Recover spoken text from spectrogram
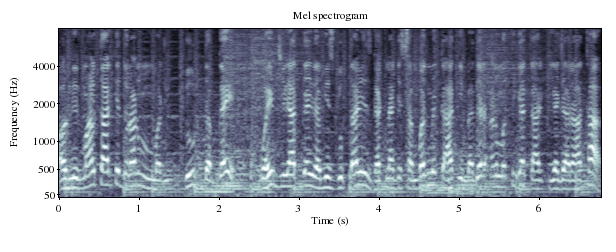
और निर्माण कार्य के दौरान मजदूर दब गए। वहीं जिलाधिकारी रवीश गुप्ता ने इस घटना के संबंध में कहा कि बगैर अनुमति का कार्य किया जा रहा था।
